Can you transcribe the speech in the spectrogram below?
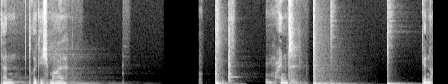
Dann drücke ich mal Moment. Genau.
